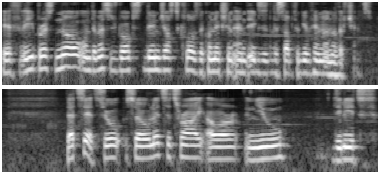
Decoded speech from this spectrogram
If he pressed no on the message box then just close the connection and exit the sub to give him another chance. That's it. So so let's try our new delete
